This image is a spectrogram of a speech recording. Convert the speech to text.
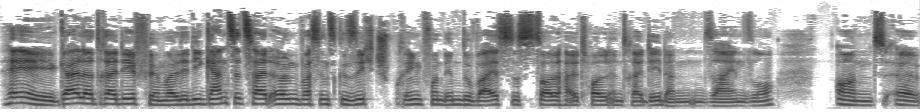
hey, geiler 3D-Film, weil dir die ganze Zeit irgendwas ins Gesicht springt, von dem du weißt, es soll halt toll in 3D dann sein, so. Und äh,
